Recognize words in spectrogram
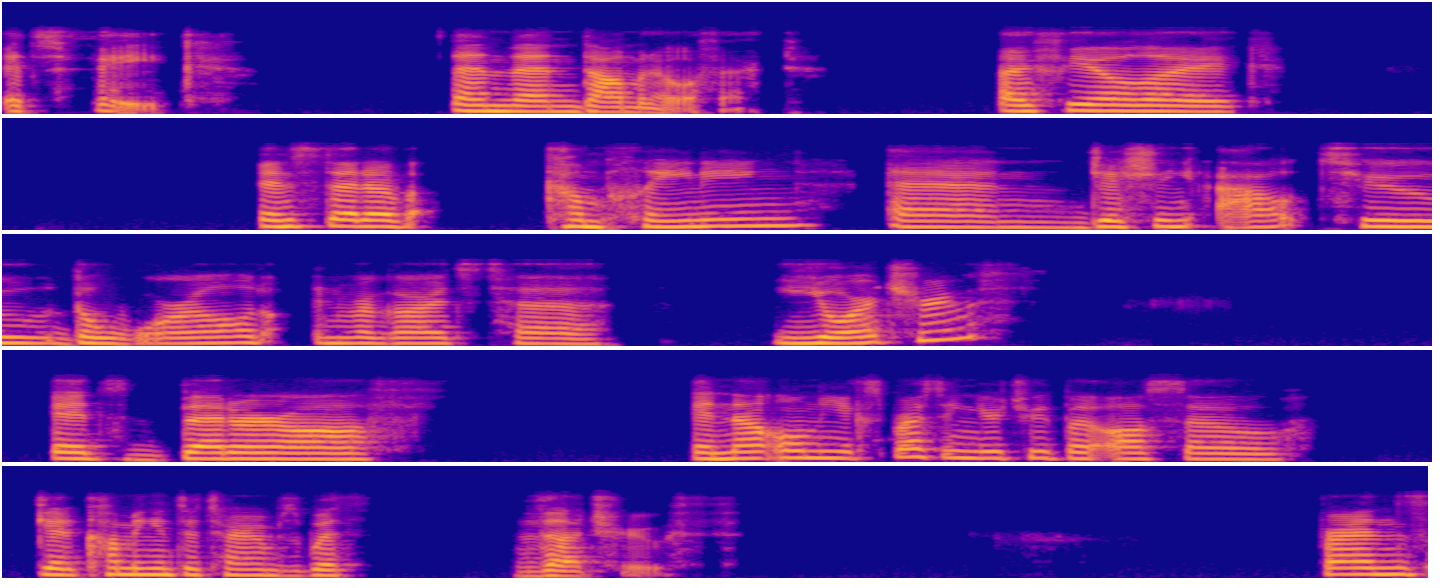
it's fake. And then domino effect. I feel like instead of complaining and dishing out to the world in regards to your truth, it's better off in not only expressing your truth but also get coming into terms with the truth. Friends,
